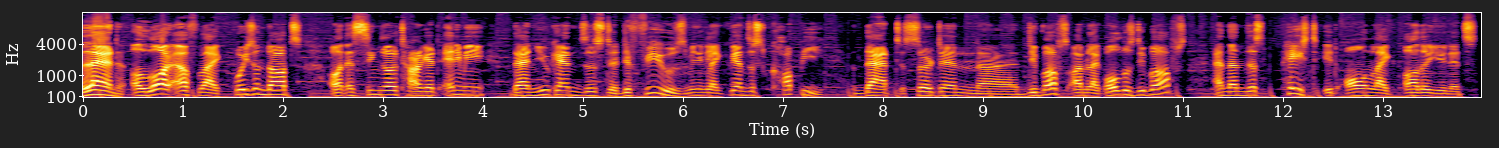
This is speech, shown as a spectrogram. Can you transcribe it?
land a lot of, like, poison dots on a single target enemy, then you can just uh, diffuse, meaning, like, you can just copy that certain uh, debuffs i'm like all those debuffs and then just paste it on like other units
